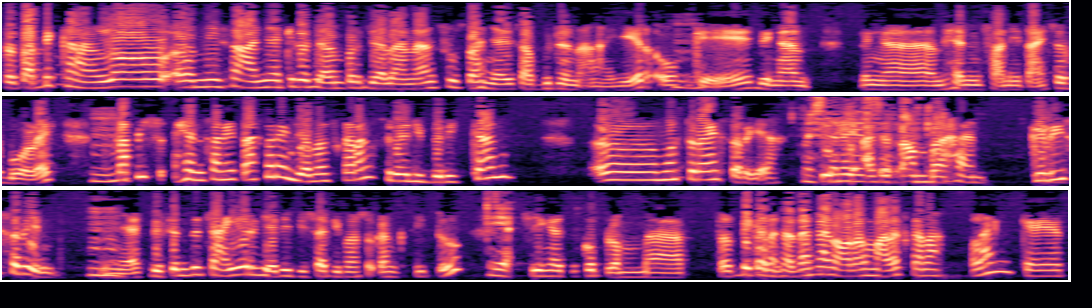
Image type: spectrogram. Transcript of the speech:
Tetapi kalau uh, misalnya kita dalam perjalanan susah nyari sabun dan air, oke, okay, hmm. dengan dengan hand sanitizer boleh. Hmm. Tapi hand sanitizer yang zaman sekarang sudah diberikan uh, moisturizer ya, moisturizer, jadi ada tambahan. Okay gliserin. Mm-hmm. Ya, itu cair jadi bisa dimasukkan ke situ yeah. sehingga cukup lembab. Tapi kadang-kadang kan orang malas karena lengket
